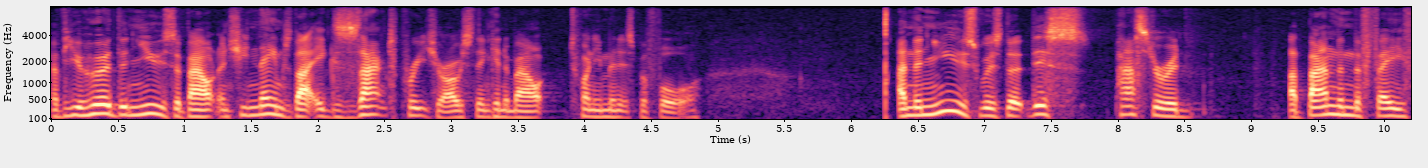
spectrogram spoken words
Have you heard the news about? And she named that exact preacher I was thinking about 20 minutes before. And the news was that this pastor had abandoned the faith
